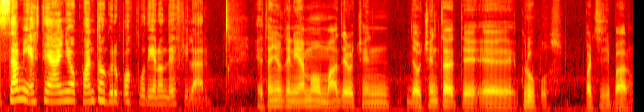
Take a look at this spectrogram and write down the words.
Sammy, este año, ¿cuántos grupos pudieron desfilar? Este año teníamos más de 80, de 80 este, eh, grupos participaron.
